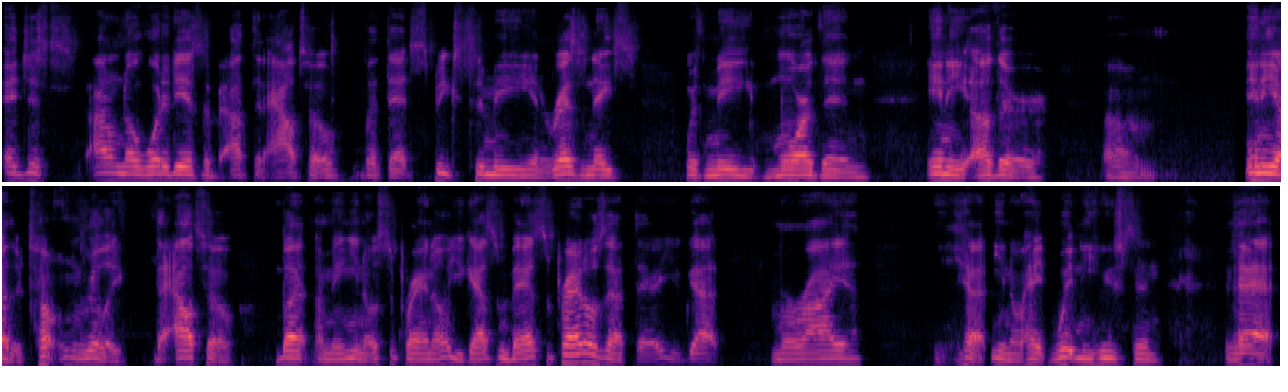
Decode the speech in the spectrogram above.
It just I don't know what it is about the alto, but that speaks to me and resonates with me more than any other um, any other tone, really. The alto, but I mean, you know, soprano. You got some bad sopranos out there. You got Mariah. You got you know, hey, Whitney Houston, that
